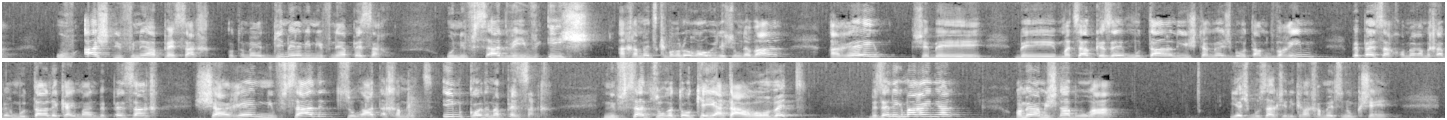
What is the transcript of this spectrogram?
הובאש לפני הפסח, זאת אומרת ג' ימים לפני הפסח, הוא נפסד והבאיש, החמץ כבר לא ראוי לשום דבר, הרי שבמצב כזה מותר להשתמש באותם דברים בפסח. אומר המחבר, מותר לקיימן בפסח, שהרי נפסד צורת החמץ. אם קודם הפסח נפסד צורתו כאי התערובת, בזה נגמר העניין. אומר המשנה ברורה, יש מושג שנקרא חמץ נוקשה,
